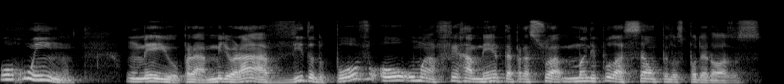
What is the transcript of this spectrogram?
ou ruim, um meio para melhorar a vida do povo ou uma ferramenta para sua manipulação pelos poderosos.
